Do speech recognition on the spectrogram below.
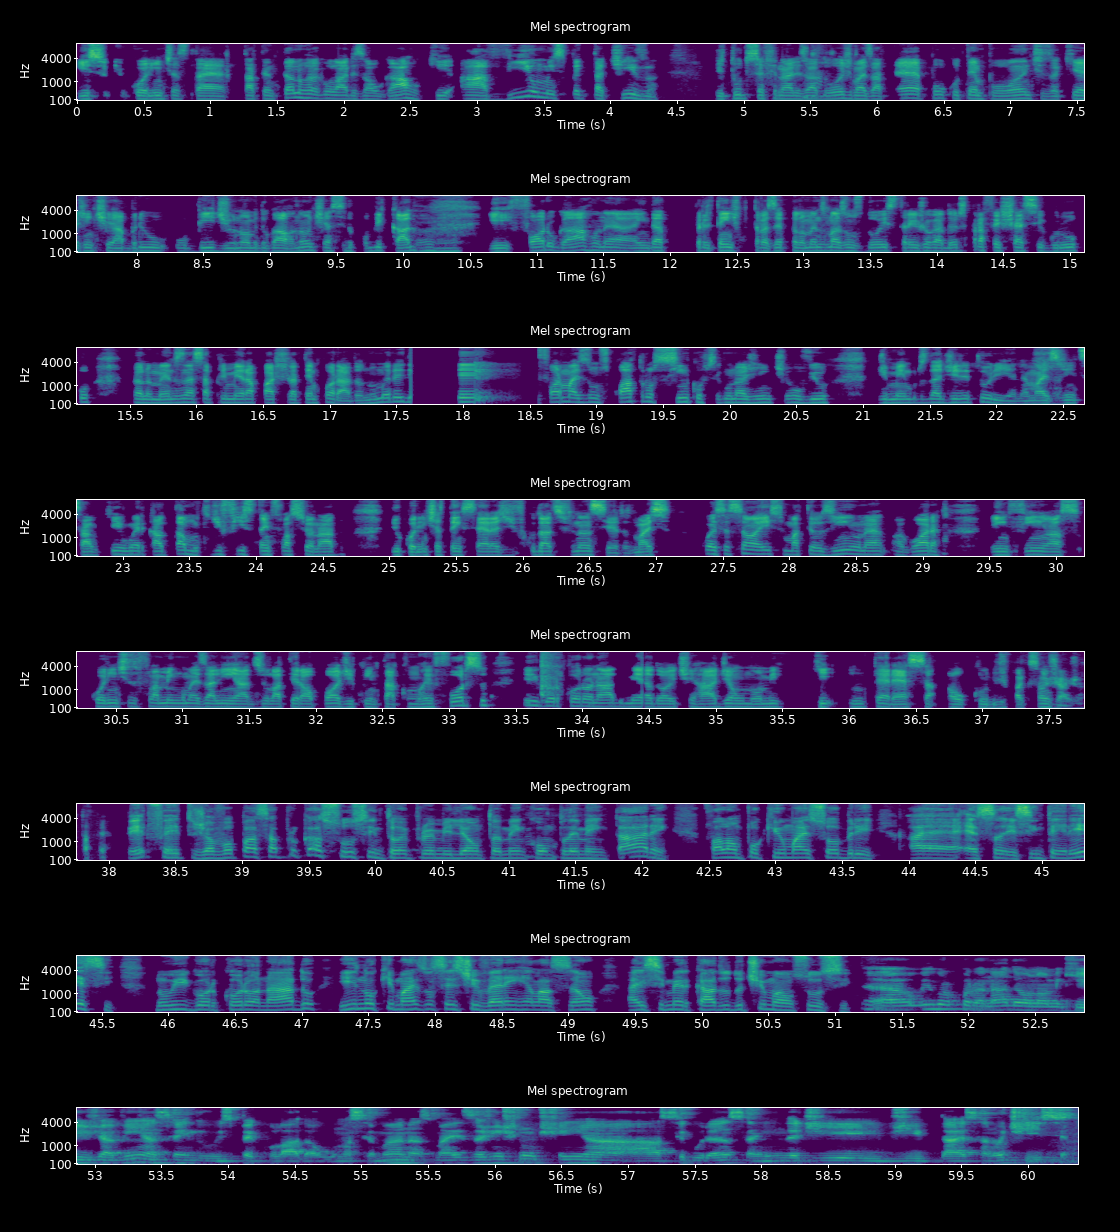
Isso que o Corinthians está tá tentando regularizar o Garro, que havia uma expectativa de tudo ser finalizado hoje, mas até pouco tempo antes aqui a gente abriu o bid e o nome do Garro não tinha sido publicado. Uhum. E fora o Garro, né, ainda pretende trazer pelo menos mais uns dois, três jogadores para fechar esse grupo, pelo menos nessa primeira parte da temporada. O número de fora mais uns quatro ou cinco, segundo a gente ouviu, de membros da diretoria, né? Mas a gente sabe que o mercado está muito difícil, está inflacionado e o Corinthians tem sérias dificuldades financeiras. Mas com exceção a isso, o Mateuzinho, né? Agora, enfim, as Corinthians e Flamengo mais alinhados, o lateral pode pintar como reforço. Igor Coronado, meia do Rádio, é um nome que interessa ao clube de Parque São Jorge, JP. Perfeito, já vou passar para o Cassucci, então, e para o Emilhão também complementarem, falar um pouquinho mais sobre é, essa, esse interesse no Igor Coronado e no que mais vocês tiverem em relação a esse mercado do Timão, Susi. É, o Igor Coronado é um nome que já vinha sendo especulado há algumas semanas, mas a gente não tinha a segurança ainda de, de dar essa notícia.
